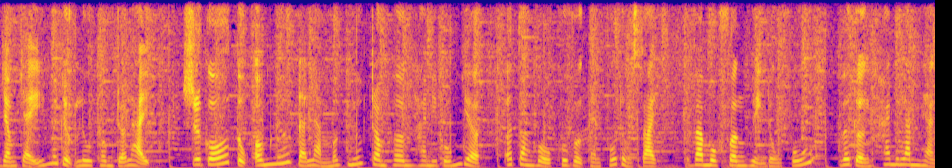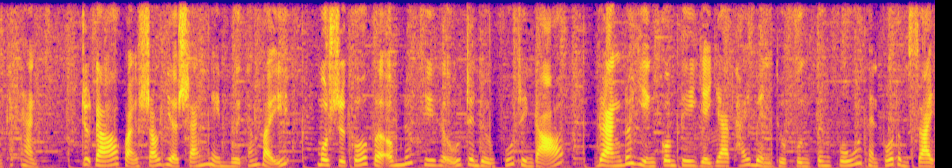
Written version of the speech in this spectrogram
dòng chảy mới được lưu thông trở lại. Sự cố tụt ống nước đã làm mất nước trong hơn 24 giờ ở toàn bộ khu vực thành phố Đồng Xoài và một phần huyện Đồng Phú với gần 25.000 khách hàng. Trước đó, khoảng 6 giờ sáng ngày 10 tháng 7, một sự cố vỡ ống nước hy hữu trên đường Phú Triền Đỏ, đoạn đối diện công ty giày da Thái Bình thuộc phường Tân Phú, thành phố Đồng Xoài.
